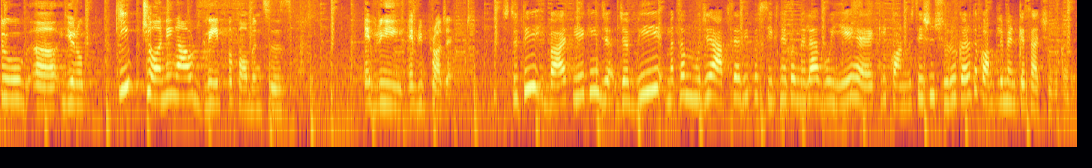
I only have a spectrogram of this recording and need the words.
to you know keep churning out great performances every every project? स्तुति बात ये कि जब भी मतलब मुझे आपसे अभी कुछ सीखने को मिला वो ये है कि कॉन्वर्सेशन शुरू करो तो कॉम्प्लीमेंट के साथ शुरू करो।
